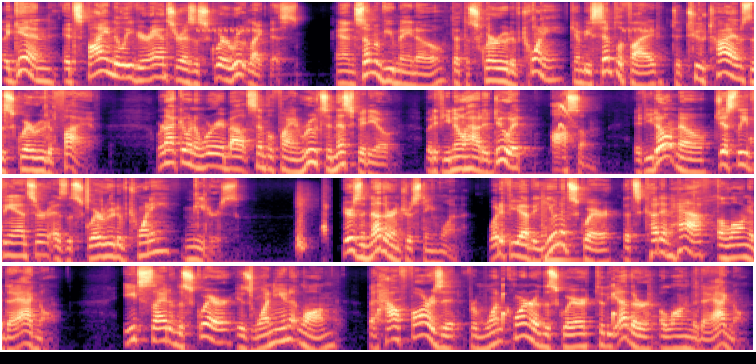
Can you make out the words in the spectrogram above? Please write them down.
Again, it's fine to leave your answer as a square root like this. And some of you may know that the square root of 20 can be simplified to 2 times the square root of 5. We're not going to worry about simplifying roots in this video, but if you know how to do it, awesome. If you don't know, just leave the answer as the square root of 20 meters. Here's another interesting one. What if you have a unit square that's cut in half along a diagonal? Each side of the square is one unit long, but how far is it from one corner of the square to the other along the diagonal?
